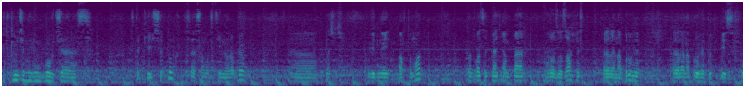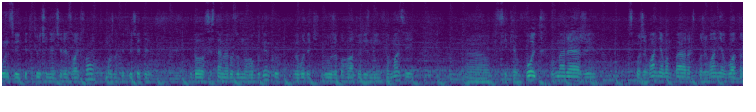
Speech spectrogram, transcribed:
Підключений він був через такий щиток, все самостійно робив. Е, значить, відний автомат на 25 А, грозозахист, реле напруги. Реле напруги тут із функцією підключення через Wi-Fi. Можна підключити до системи розумного будинку, виводить дуже багато різної інформації, Е, скільки вольт в мережі, споживання в амперах, споживання в ваттах,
